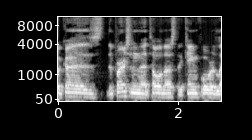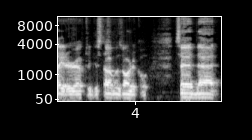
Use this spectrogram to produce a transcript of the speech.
because the person that told us that came forward later after Gustavo's article said that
